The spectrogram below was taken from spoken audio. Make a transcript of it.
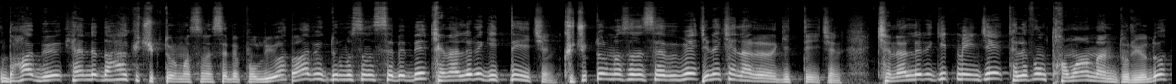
daha büyük hem de daha küçük durmasına sebep oluyor. Daha büyük durmasının sebebi kenarlara gittiği için. Küçük durmasının sebebi yine kenarlara gittiği için. Kenarlara gitmeyince telefon tamamen duruyordu.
